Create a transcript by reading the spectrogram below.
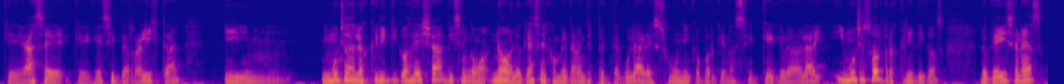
que hace, que, es hiperrealista. Y, y muchos de los críticos de ella dicen como, no, lo que hace es completamente espectacular, es único porque no sé qué, que bla, bla, bla. Y muchos otros críticos lo que dicen es,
